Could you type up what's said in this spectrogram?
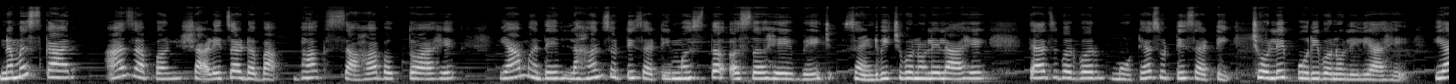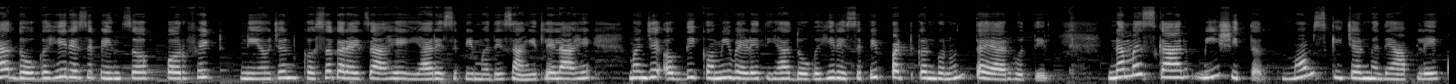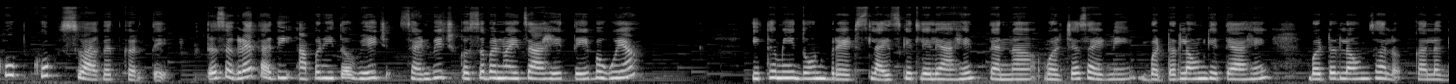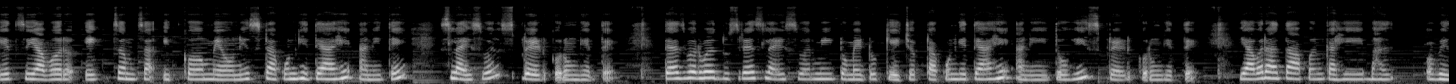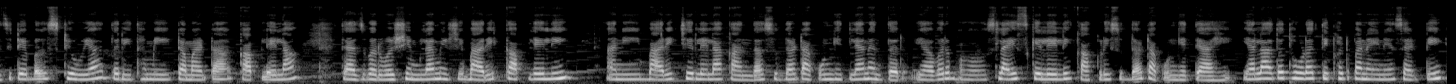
नमस्कार आज आपण शाळेचा डबा भाग सहा बघतो आहेत. यामध्ये लहान सुट्टीसाठी मस्त असं हे व्हेज सँडविच बनवलेलं आहे. त्याचबरोबर मोठ्या सुट्टीसाठी छोले पुरी बनवलेली आहे. या दोघंही रेसिपींचं परफेक्ट नियोजन कसं करायचं आहे ह्या रेसिपीमध्ये सांगितलेलं आहे. म्हणजे अगदी कमी वेळेत ह्या दोघंही रेसिपी पटकन बनून तयार होतील. नमस्कार मी शीतल. मॉम्स किचनमध्ये आपले खूप खूप स्वागत करते. तर सगळ्यात आधी आपण इथं व्हेज सँडविच कसं बनवायचं आहे ते बघूया. इथं मी दोन ब्रेड स्लाइस घेतलेले आहेत. त्यांना वरच्या साईडने बटर लावून घेते आहे. बटर लावून झालं का लगेच यावर एक चमचा इतकं मेयोनीज टाकून घेते आहे आणि ते स्लाइसवर स्प्रेड करून घेते. त्याचबरोबर दुसऱ्या स्लाइसवर मी टोमॅटो केचप टाकून घेते आहे आणि तोही स्प्रेड करून घेते. यावर आता आपण काही भा व्हेजिटेबल्स ठेवूया. तर इथं मी टमाटा कापलेला त्याचबरोबर शिमला मिरची बारीक कापलेली आणि बारीक चिरलेला कांदासुद्धा टाकून घेतल्यानंतर यावर स्लाईस केलेली काकडीसुद्धा टाकून घेते आहे. याला आता थोडा तिखटपणा येण्यासाठी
